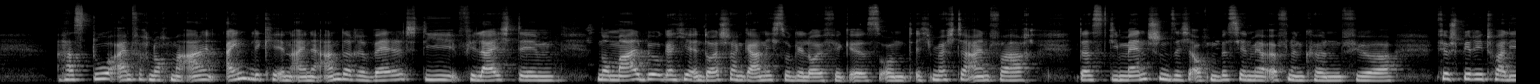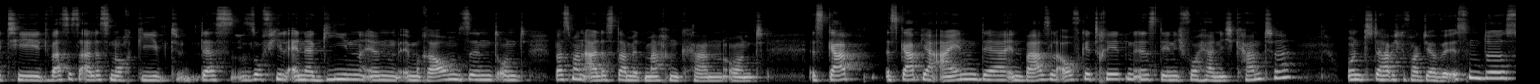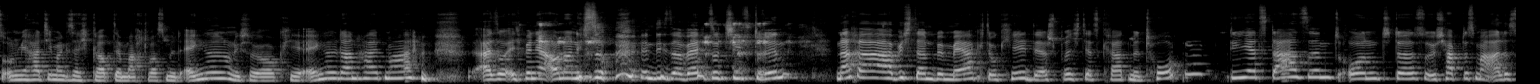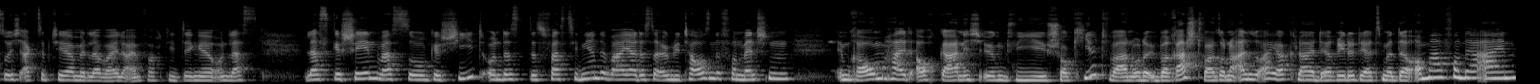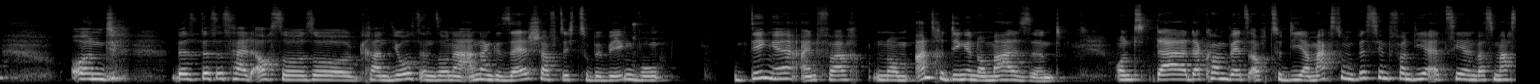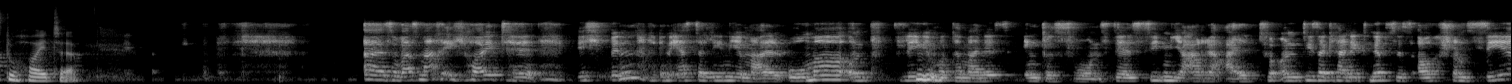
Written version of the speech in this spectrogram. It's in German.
hast du einfach nochmal Einblicke in eine andere Welt, die vielleicht dem Normalbürger hier in Deutschland gar nicht so geläufig ist. Und ich möchte einfach, dass die Menschen sich auch ein bisschen mehr öffnen können für, für Spiritualität, was es alles noch gibt, dass so viel Energien im, im Raum sind und was man alles damit machen kann. Und es gab, es gab ja einen, der in Basel aufgetreten ist, den ich vorher nicht kannte. Und da habe ich gefragt, ja, wer ist denn das? Und mir hat jemand gesagt, ich glaube, der macht was mit Engeln. Und ich so, ja, okay, Engel dann halt mal. Also ich bin ja auch noch nicht so in dieser Welt so tief drin. Nachher habe ich dann bemerkt, okay, der spricht jetzt gerade mit Toten, die jetzt da sind. Und das, ich habe das mal alles so, ich akzeptiere mittlerweile einfach die Dinge und lass, lass geschehen, was so geschieht. Und das, das Faszinierende war ja, dass da irgendwie tausende von Menschen im Raum halt auch gar nicht irgendwie schockiert waren oder überrascht waren, sondern alle so, ah ja klar, der redet jetzt mit der Oma von der einen. Und das, das ist halt auch so, so grandios, in so einer anderen Gesellschaft sich zu bewegen, wo Dinge einfach, andere Dinge normal sind. Und da, da kommen wir jetzt auch zu dir. Magst du ein bisschen von dir erzählen, was machst du heute? Also was mache ich heute? Ich bin in erster Linie mal Oma und Pflegemutter mhm. meines Enkelsohns. Der ist sieben Jahre alt und dieser kleine Knips ist auch schon sehr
